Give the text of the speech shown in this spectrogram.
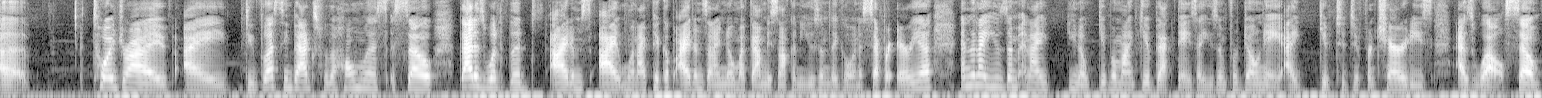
a toy drive. I do blessing bags for the homeless. So that is what the items I when I pick up items and I know my family's not going to use them, they go in a separate area, and then I use them and I you know give them on give back days. I use them for donate. I give to different charities as well. So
